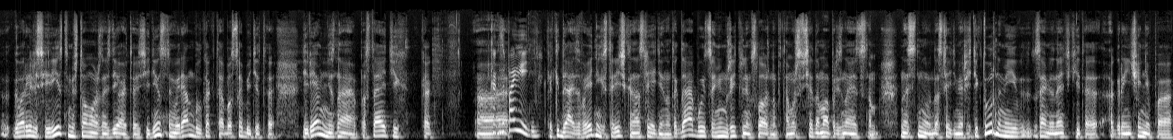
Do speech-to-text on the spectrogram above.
говорили с юристами, что можно сделать. То есть единственный вариант был как-то обособить это деревню, не знаю, поставить их как а, как заповедник. Как, да, заповедник историческое наследие. Но тогда будет самим жителям сложно, потому что все дома признаются там, ну, наследиями архитектурными, и сами знаете какие-то ограничения по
